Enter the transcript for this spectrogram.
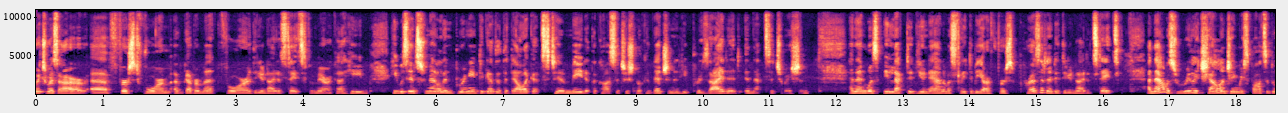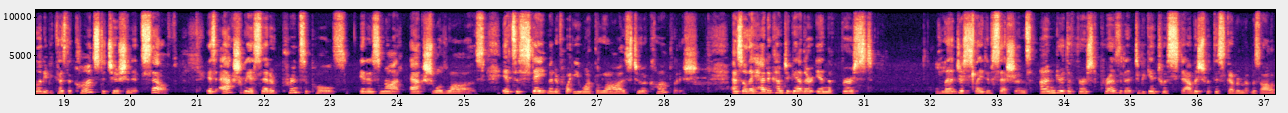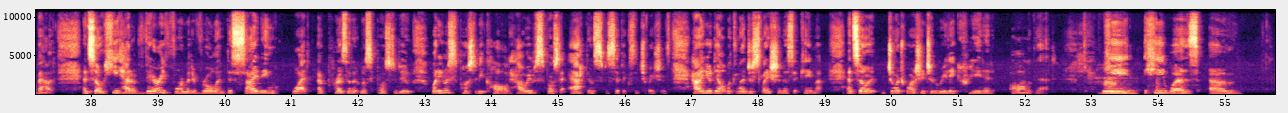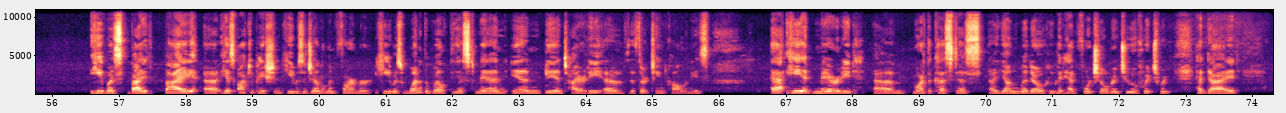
which was our uh, first form of government for the United States of America. He he was instrumental in bringing together the delegates to meet at the Constitutional Convention, and he presided in that situation and then was elected unanimously to be our first president of the United States. And that was really challenging responsibility because the Constitution itself is actually a set of principles. It is not actual laws. It's a statement of what you want the laws to accomplish. And so they had to come together in the first legislative sessions under the first president to begin to establish what this government was all about. And so he had a very formative role in deciding what a president was supposed to do, what he was supposed to be called, how he was supposed to act in specific situations, how you dealt with legislation as it came up. And so George Washington really created all of that. Hmm. He he was um, he was by by uh, his occupation he was a gentleman farmer he was one of the wealthiest men in the entirety of the 13 colonies uh, he had married um, martha custis a young widow who had had four children two of which were, had died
